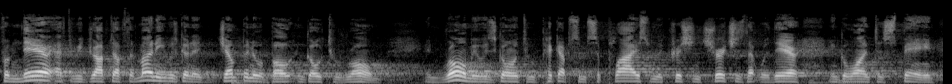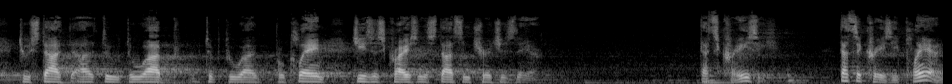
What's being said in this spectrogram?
From there, after he dropped off the money, he was going to jump into a boat and go to Rome. In Rome, he was going to pick up some supplies from the Christian churches that were there and go on to Spain to start uh, to to, uh, to, to uh, proclaim Jesus Christ and start some churches there. That's crazy. That's a crazy plan.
